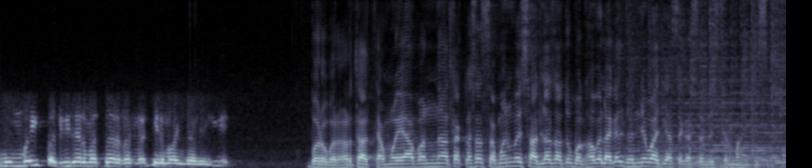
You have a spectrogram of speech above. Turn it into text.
मुंबई पदवीधर मतदारसंघात निर्माण झालेली आहे. बरोबर अर्थात त्यामुळे यावरनं आता कसा समन्वय साधला जातो बघावं लागेल. धन्यवाद या सगळ्या सविस्तर माहितीसाठी.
